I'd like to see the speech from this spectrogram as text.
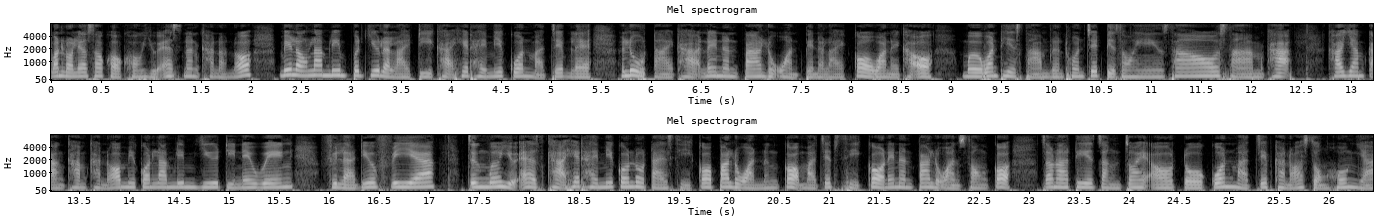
วันรอแล้วเศร้าขอของ US นั่นค่ะเนาะมีลองลำลิมปึดยื้อหลายๆตีค่ะเฮ็ดให้มีกวนหมาเจ็บแลลูกตายค่ะ ในนั้นป้าลูกอ่อนเป็นอะไรก็ว่าไหนค่ะอ๋อเมื่อวันที่3เดือนธันวาคม7ปี2523ค่ะข้าวยามกลางค่ำค่ะเนาะมีคนลำลิมยืดดีในเวงฟิลาเดลเฟีย จึงเมือง US ค่ะเฮ็ดให้มีคนโลตายสีก็ป้าหลวนนึงก็มาเจ็บสีก็ในนั้นป้าหลวน2ก็เจ้าหน้าที่จังจอยเอาโตก้นมาเจ็บค่ะเนาะส่งห้องยา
